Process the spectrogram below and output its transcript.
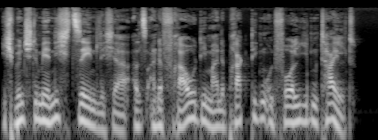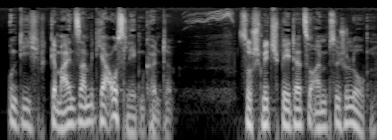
Ich wünschte mir nichts sehnlicher als eine Frau, die meine Praktiken und Vorlieben teilt und die ich gemeinsam mit ihr ausleben könnte. So Schmidt später zu einem Psychologen.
